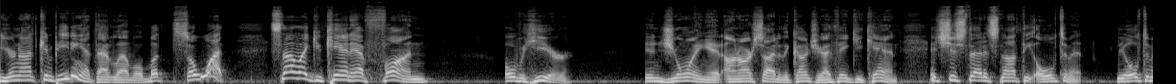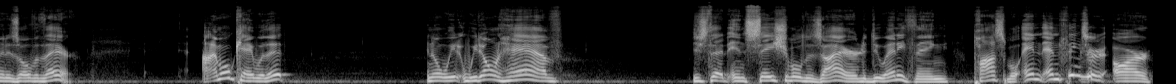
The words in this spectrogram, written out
you're not competing at that level. But so what? It's not like you can't have fun over here enjoying it on our side of the country. I think you can. It's just that it's not the ultimate. The ultimate is over there. I'm okay with it. You know, we we don't have just that insatiable desire to do anything possible. And and things are are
